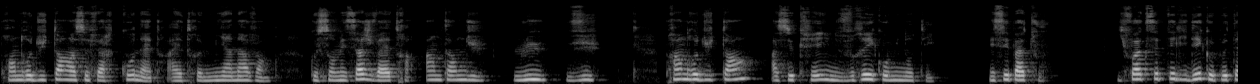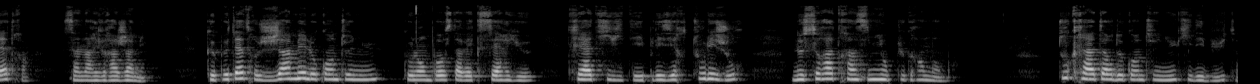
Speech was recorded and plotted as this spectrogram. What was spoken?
Prendre du temps à se faire connaître, à être mis en avant, que son message va être entendu, lu, vu. Prendre du temps à se créer une vraie communauté. Mais c'est pas tout. Il faut accepter l'idée que peut-être ça n'arrivera jamais. Que peut-être jamais le contenu que l'on poste avec sérieux, créativité et plaisir tous les jours ne sera transmis au plus grand nombre. Tout créateur de contenu qui débute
